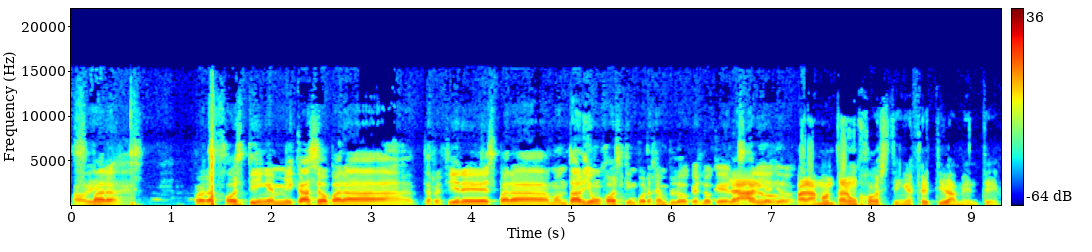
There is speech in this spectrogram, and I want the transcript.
Para, para hosting, en mi caso, para ¿te refieres para montar yo un hosting, por ejemplo? ¿Qué es lo que gastaría yo? Para montar un hosting, efectivamente.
